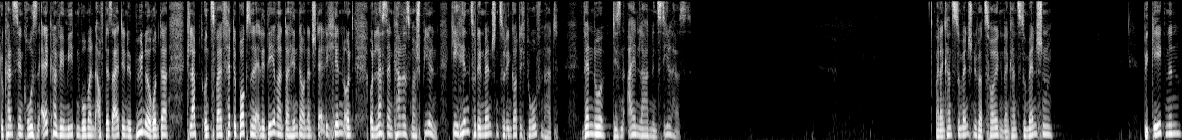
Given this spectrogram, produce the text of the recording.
Du kannst dir einen großen LKW mieten, wo man auf der Seite eine Bühne runter klappt und zwei fette Boxen und eine LED-Wand dahinter und dann stell dich hin und, und lass dein Charisma spielen. Geh hin zu den Menschen, zu denen Gott dich berufen hat, wenn du diesen einladenden Stil hast. Weil dann kannst du Menschen überzeugen, dann kannst du Menschen begegnen,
